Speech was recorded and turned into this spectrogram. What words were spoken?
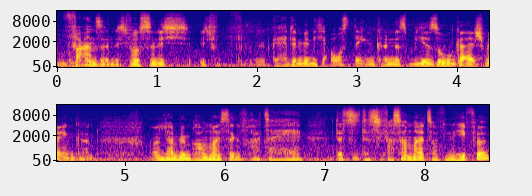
Wahnsinn. Ich wusste nicht, ich hätte mir nicht ausdenken können, dass Bier so geil schmecken kann. Und haben den Braumeister gefragt, so, hä, das ist das Wassermalz auf Hefe?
